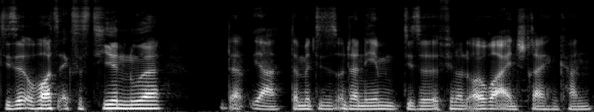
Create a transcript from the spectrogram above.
diese Awards existieren nur, da, ja, damit dieses Unternehmen diese 400 Euro einstreichen kann.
